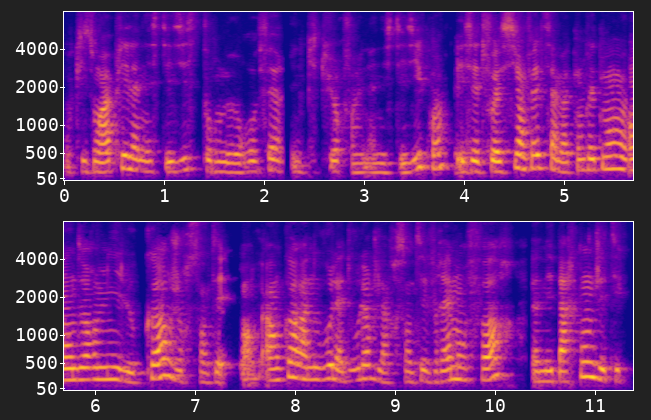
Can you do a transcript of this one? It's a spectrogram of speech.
donc ils ont appelé l'anesthésiste pour me refaire une piqûre enfin une anesthésie quoi. Et cette fois-ci, en fait, ça m'a complètement endormi le corps. Je ressentais encore à nouveau la douleur, je la ressentais vraiment fort. Euh, mais par contre, j'étais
